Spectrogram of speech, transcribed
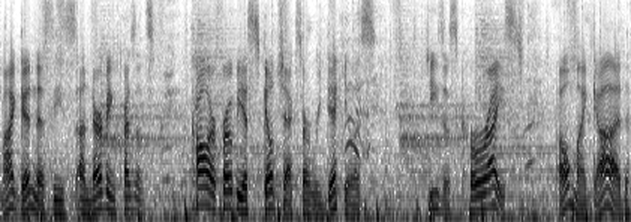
My goodness, these unnerving presence coulrophobia skill checks are ridiculous. Jesus Christ. Oh my god.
